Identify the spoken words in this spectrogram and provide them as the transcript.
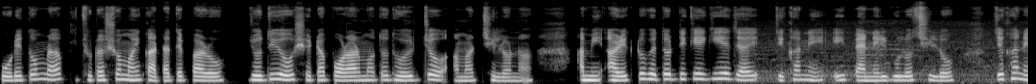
পড়ে তোমরা কিছুটা সময় কাটাতে পারো। যদিও সেটা পড়ার মতো ধৈর্য আমার ছিল না। আমি আরেকটু ভেতর দিকে এগিয়ে যাই যেখানে এই প্যানেলগুলো ছিল যেখানে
